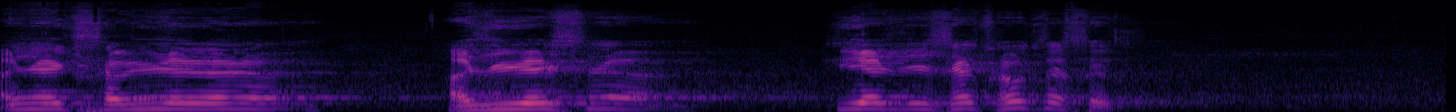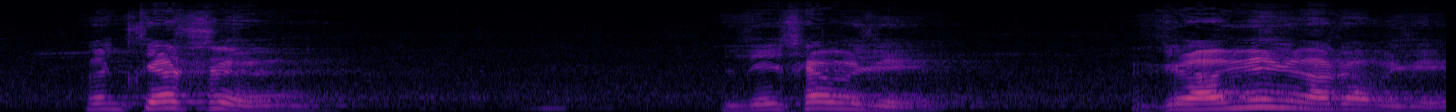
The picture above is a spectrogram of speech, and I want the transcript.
अनेक संमेलन अधिवेशनं ही या देशात होत असत. पण त्याच देशामध्ये ग्रामीण भागामध्ये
